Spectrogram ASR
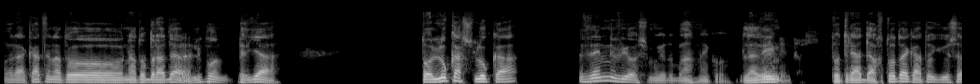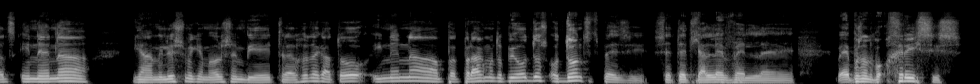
Ωραία, κάτσε να το, να το μπραντάρω. Λοιπόν, παιδιά, το Λούκας Λούκα δεν είναι βιώσιμο για τον Παναθηναϊκό. Δηλαδή, το 38% usage είναι ένα, για να μιλήσουμε και με όρους NBA, 38% είναι ένα πράγμα το οποίο όντως ο Ντόντσιτς παίζει σε τέτοια level, ε, ε, πώς να το πω, χρήσης.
